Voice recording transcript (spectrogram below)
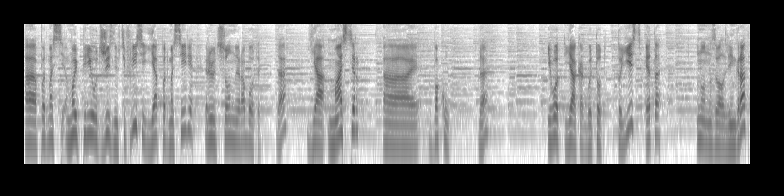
э, подмастер... мой период жизни в Тифлисе, я подмастерье революционной работы, да, я мастер э, в Баку, да, и вот я как бы тот, кто есть, это, ну, он называл Ленинград,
